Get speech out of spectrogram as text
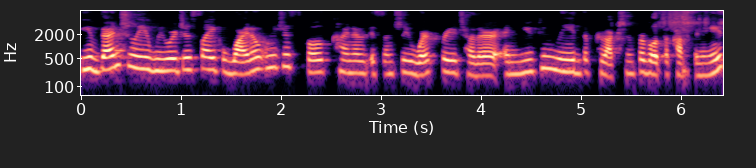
eventually we were just like why don't we just both kind of essentially work for each other and you can lead the production for both the companies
